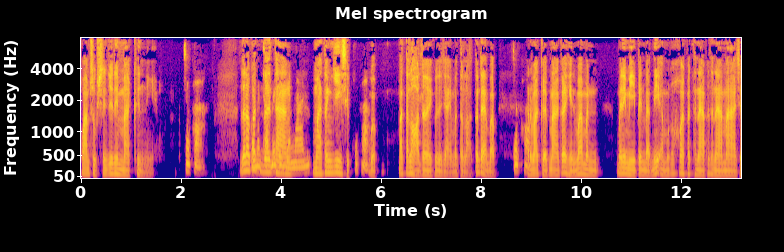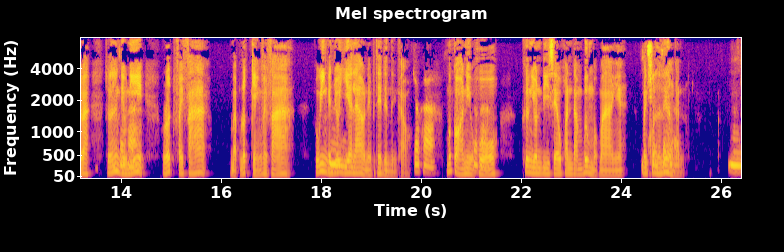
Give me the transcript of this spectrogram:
ความสุขฉันจะได้มากขึ้นอย่างเงี้ย เจ้าค่ะ แล้วเราก็แต่มันกลัเดิบนไม่เป็นทางอย่างนั้นมาตั้งยี่สิบเจ้าค่ะแบบมาตลอดเลยคุณใหญ่มาตลอด ตั้งแต่แบบเจ้าค่ะอาตมาเกิดมาก็เห็นว่ามันไม่ได้มีเป็นแบบนี้อะมันก็ค่อยพัฒนาพัฒนามาใช่ป่ะจนกระทั่งใช่ค่ะเดี๋ยวนี้ รถไฟฟ้า แบบรถเก๋งไฟฟ้าก็วิ่งกันอืมเยอะแยะแล้วในประเทศอื่นๆเขาเจ้าค่ะ เมื่อก่อนนี่โอ้โหเจ้าค่ะเครื่องยนต์ดีเซลควันดำบึ้มออกมาอย่างเงี้ยมันคนละเรื่องกันอืม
